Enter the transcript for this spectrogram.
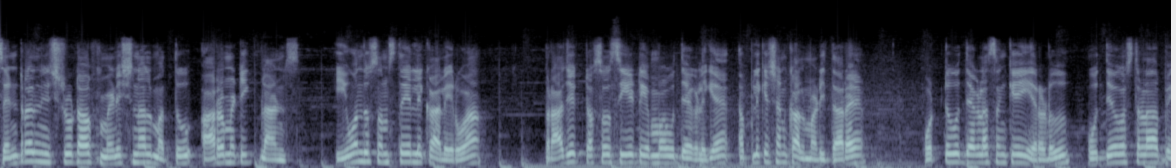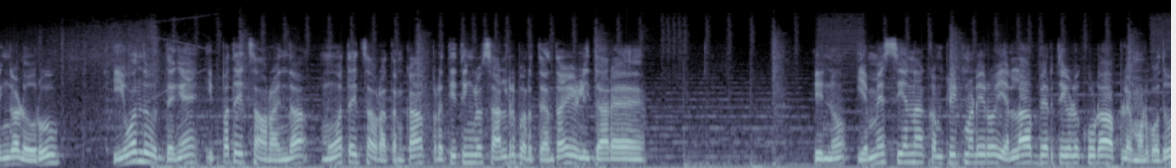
ಸೆಂಟ್ರಲ್ ಇನ್ಸ್ಟಿಟ್ಯೂಟ್ ಆಫ್ ಮೆಡಿಸಿನಲ್ ಮತ್ತು ಆರೋಮೆಟಿಕ್ ಪ್ಲಾಂಟ್ಸ್ ಈ ಒಂದು ಸಂಸ್ಥೆಯಲ್ಲಿ ಕಾಲಿರುವ ಪ್ರಾಜೆಕ್ಟ್ ಅಸೋಸಿಯೇಟ್ ಎಂಬ ಹುದ್ದೆಗಳಿಗೆ ಅಪ್ಲಿಕೇಶನ್ ಕಾಲ್ ಮಾಡಿದ್ದಾರೆ. ಒಟ್ಟು ಹುದ್ದೆಗಳ ಸಂಖ್ಯೆ ಎರಡು ಉದ್ಯೋಗ ಸ್ಥಳ ಬೆಂಗಳೂರು. ಈ ಒಂದು ಹುದ್ದೆಗೆ ಇಪ್ಪತ್ತೈದು ಸಾವಿರದಿಂದ ಮೂವತ್ತೈದು ಸಾವಿರ ತನಕ ಪ್ರತಿ ತಿಂಗಳು ಸ್ಯಾಲ್ರಿ ಬರುತ್ತೆ ಅಂತ ಹೇಳಿದ್ದಾರೆ. ಇನ್ನು ಎಂ ಎಸ್ ಸಿಯನ್ನು ಕಂಪ್ಲೀಟ್ ಮಾಡಿರೋ ಎಲ್ಲ ಅಭ್ಯರ್ಥಿಗಳು ಕೂಡ ಅಪ್ಲೈ ಮಾಡ್ಬೋದು.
